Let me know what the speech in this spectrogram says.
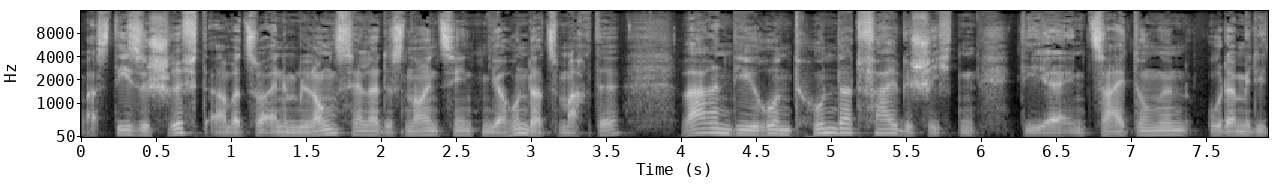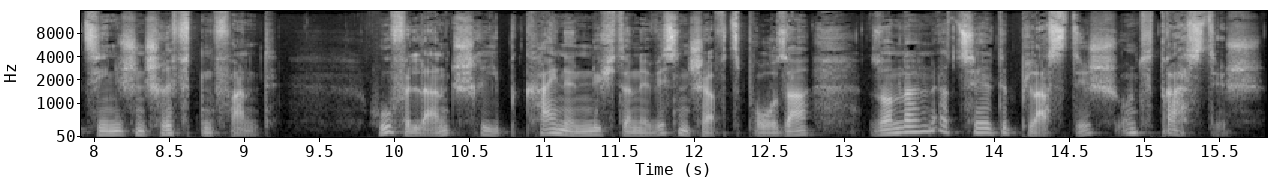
Was diese Schrift aber zu einem Longseller des 19. Jahrhunderts machte, waren die rund 100 Fallgeschichten, die er in Zeitungen oder medizinischen Schriften fand. Hufeland schrieb keine nüchterne Wissenschaftsprosa, sondern erzählte plastisch und drastisch.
